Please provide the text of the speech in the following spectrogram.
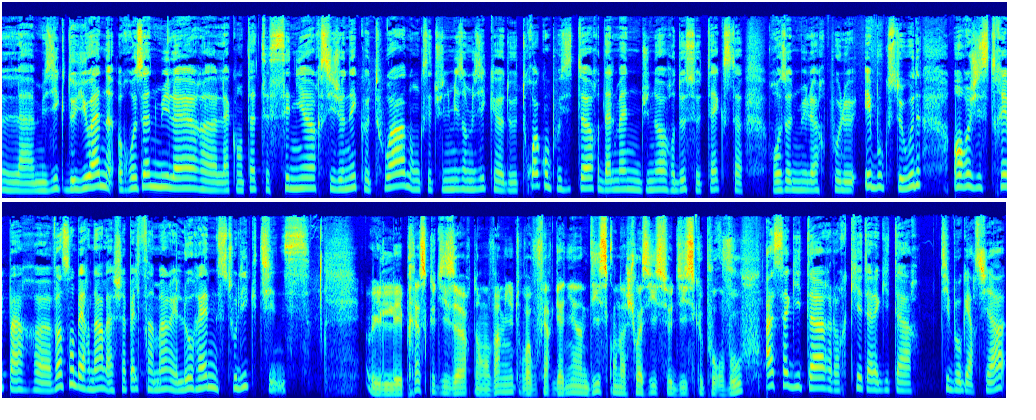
La musique de Johann Rosenmüller, euh, la cantate Seigneur si je n'ai que toi. Donc c'est une mise en musique de trois compositeurs d'Allemagne du Nord de ce texte, Rosenmüller, Paule et Buxtehude, enregistré par euh, Vincent Bernard, la Chapelle Saint-Marc et Lorraine Stulik-Tins. Il est presque 10 heures. Dans 20 minutes, on va vous faire gagner un disque. On a choisi ce disque pour vous. À sa guitare. Alors, qui est à la guitare? Thibaut Garcia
